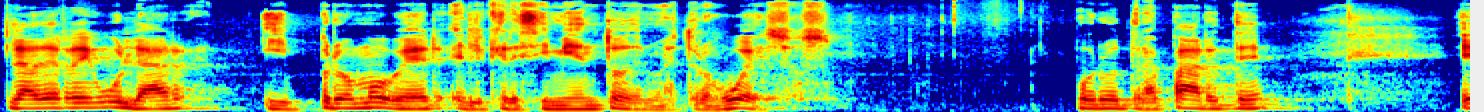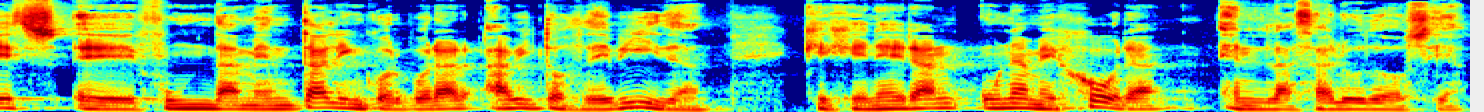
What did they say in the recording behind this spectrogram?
la de regular y promover el crecimiento de nuestros huesos. Por otra parte, Es eh, fundamental incorporar hábitos de vida que generan una mejora en la salud ósea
